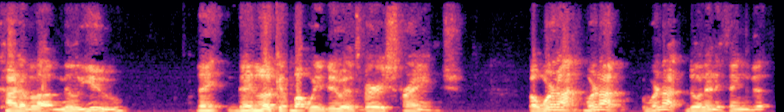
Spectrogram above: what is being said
kind of a milieu they they look at what we do as very strange. But we're not we're not we're not doing anything that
